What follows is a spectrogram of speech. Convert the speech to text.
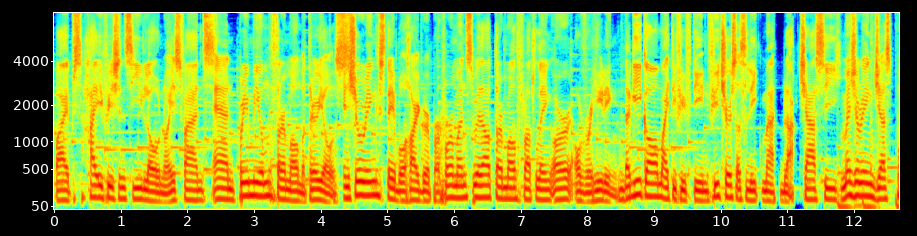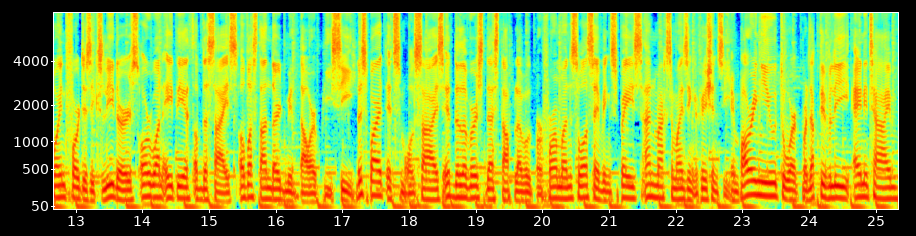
pipes, high-efficiency low-noise fans, and premium thermal materials, ensuring stable hardware performance without thermal throttling or overheating. The Geekom IT15 features a sleek matte black chassis, measuring just 0.46 liters or 1/80th of the size of a standard mid-tower PC. Despite its small size, it delivers desktop-level performance while saving space and maximizing efficiency, empowering you to work productively anytime,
